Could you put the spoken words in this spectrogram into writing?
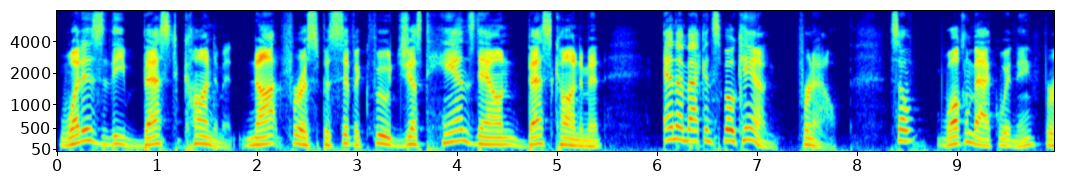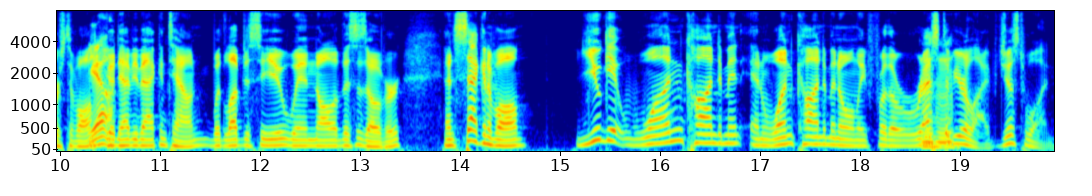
What is the best condiment? Not for a specific food, just hands down best condiment. And I'm back in Spokane for now. So, welcome back, Whitney, first of all. Yeah. Good to have you back in town. Would love to see you when all of this is over. And second of all, you get one condiment and one condiment only for the rest of mm-hmm. your life. Just one.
